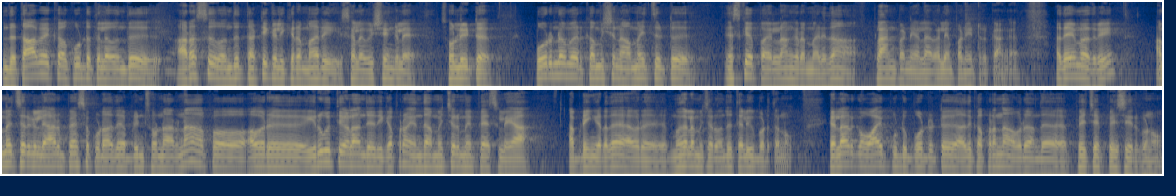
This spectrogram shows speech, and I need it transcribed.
இந்த தாவேக்கா கூட்டத்தில் வந்து அரசு வந்து தட்டி கழிக்கிற மாதிரி சில விஷயங்களை சொல்லிட்டு ஒரு நம்பர் கமிஷன் அமைத்துட்டு எஸ்கேப் ஆயிடலாங்கிற மாதிரி தான் பிளான் பண்ணி எல்லா வேலையும் பண்ணிகிட்ருக்காங்க அதே மாதிரி அமைச்சர்கள் யாரும் பேசக்கூடாது அப்படின்னு சொன்னார்னா அப்போது அவர் இருபத்தி ஏழாம் தேதிக்கு அப்புறம் எந்த அமைச்சருமே பேசலையா? அப்படிங்கிறத அவர் முதலமைச்சர் வந்து தெளிவுபடுத்தணும். எல்லாருக்கும் வாய்ப்பூட்டு போட்டுட்டு அதுக்கப்புறம் தான் அவர் அந்த பேச்சை பேசியிருக்கணும்.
